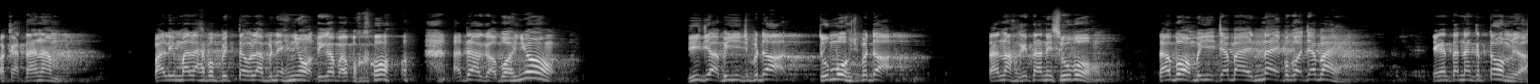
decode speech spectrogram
pakat tanam. Paling malas berpitau lah benih nyok tiga empat pokok. Ada agak buah nyok. Jijak biji cepedak, tumbuh cepedak. Tanah kita ni subur. Tabuk biji cabai, naik pokok cabai. Jangan tanam ketom je.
